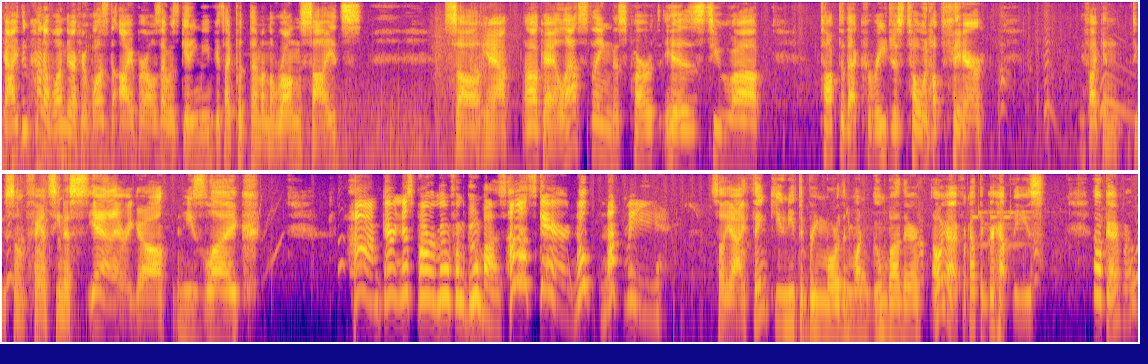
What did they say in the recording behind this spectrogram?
yeah, I do kind of wonder if it was the eyebrows that was getting me, because I put them on the wrong sides. So, yeah. Okay, last thing this part is to uh, talk to that courageous toad up there. If I can do some fanciness. Yeah, there we go. And he's like... Ah, I'm getting this power moon from Goombas. I'm not scared. Nope, not me. So yeah, I think you need to bring more than one Goomba there. Oh yeah, I forgot to grab these. Okay, well,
